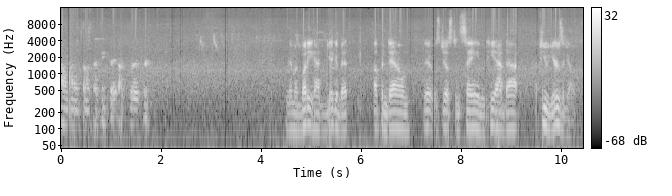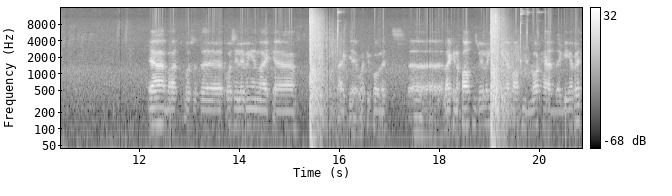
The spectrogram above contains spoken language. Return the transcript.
I think they upgraded. Yeah, my buddy had gigabit up and down. It was just insane. He had that a few years ago. Yeah, but was it uh, was he living in like uh, like uh, what do you call it? Uh, like an apartment building? The apartment block had a gigabit.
